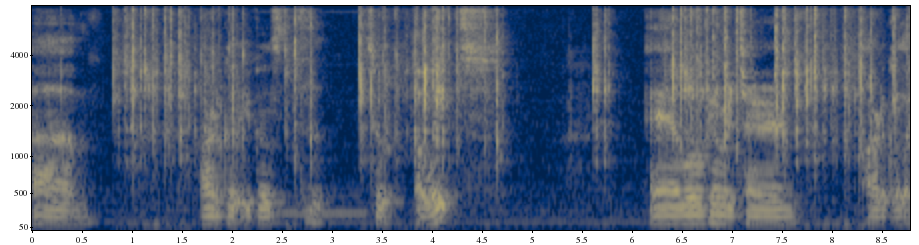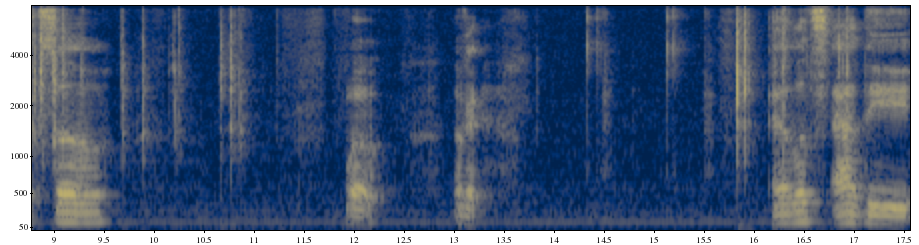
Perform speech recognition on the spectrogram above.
um, article equals to, to await. And we're going to return article like so. Whoa. Okay. And let's add the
